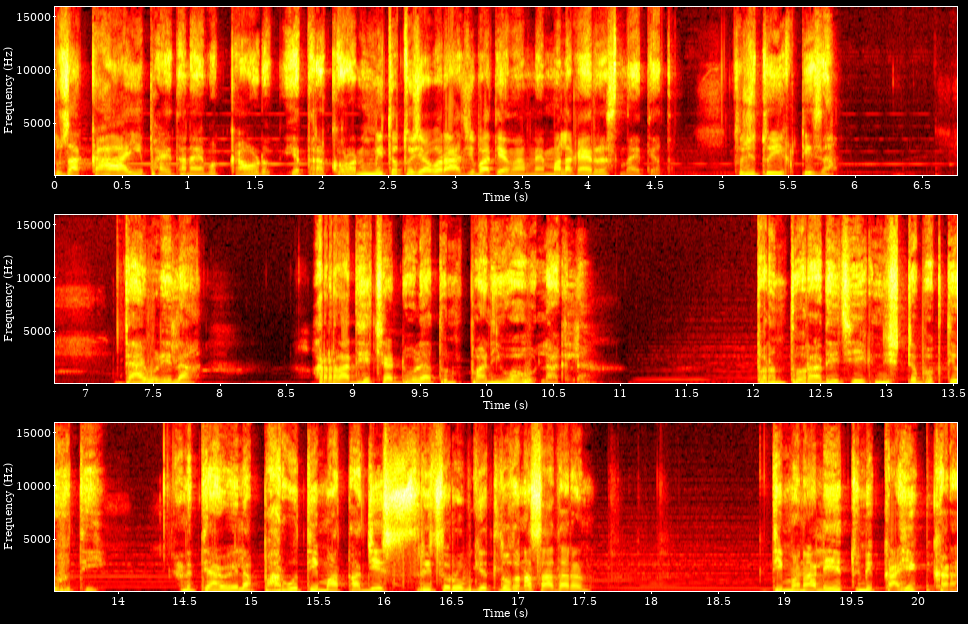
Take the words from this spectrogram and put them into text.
तुझा काही फायदा नाही बघ कावड यात्रा करू. आणि मी तर तुझ्यावर अजिबात येणार नाही. मला काय रस नाही त्यात. तुझी तू एकटी जा. त्यावेळेला राधेच्या डोळ्यातून पाणी वाहू लागलं. परंतु राधेची एक निष्ठ भक्ती होती. आणि त्यावेळेला पार्वती माता जे स्त्रीचं रूप घेतलं होतं ना साधारण ती म्हणाली तुम्ही काही करा.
